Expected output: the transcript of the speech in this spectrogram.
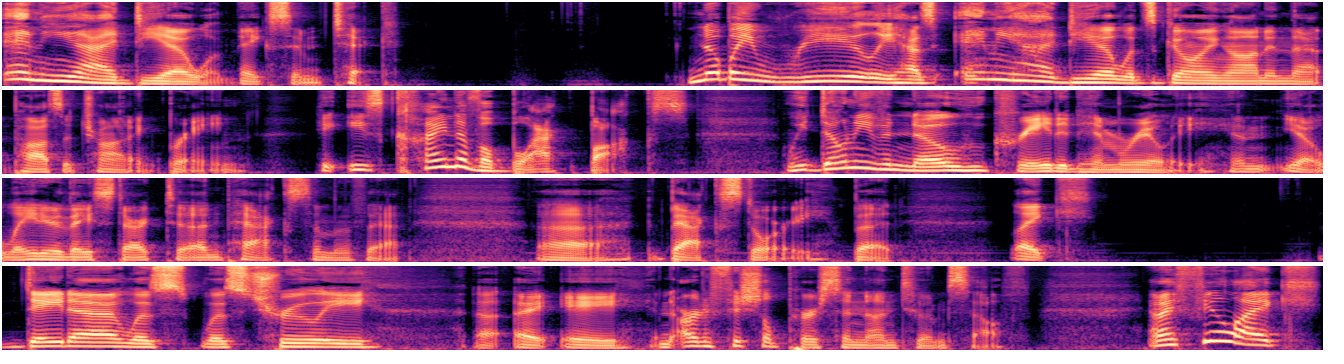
any idea what makes him tick. Nobody really has any idea what's going on in that positronic brain. He's kind of a black box we don't even know who created him really. And you know, later they start to unpack some of that uh, backstory. But like, Data was was truly a, a an artificial person unto himself, and I feel like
